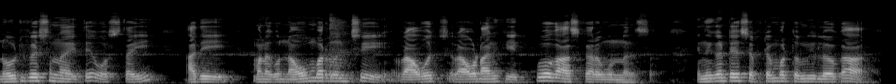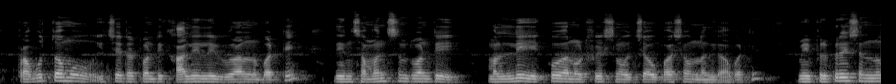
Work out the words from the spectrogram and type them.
నోటిఫికేషన్ అయితే వస్తాయి. అది మనకు నవంబర్ నుంచి రావచ్చు రావడానికి ఎక్కువగా ఆస్కారం ఉన్నది సార్. ఎందుకంటే సెప్టెంబర్ తొమ్మిదిలోగా ప్రభుత్వము ఇచ్చేటటువంటి ఖాళీల వివరాలను బట్టి దీనికి సంబంధించినటువంటి మళ్ళీ ఎక్కువగా నోటిఫికేషన్ వచ్చే అవకాశం ఉన్నది కాబట్టి మీ ప్రిపరేషన్ను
